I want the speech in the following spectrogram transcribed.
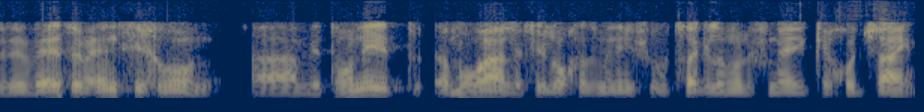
ובעצם אין סינכרון. המטרונית אמורה, לפי לוח הזמנים שהוצג לנו לפני כחודשיים,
